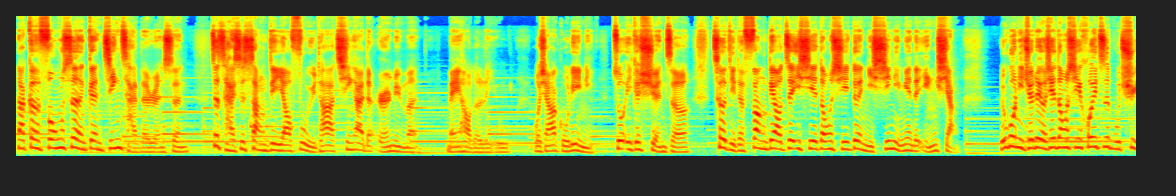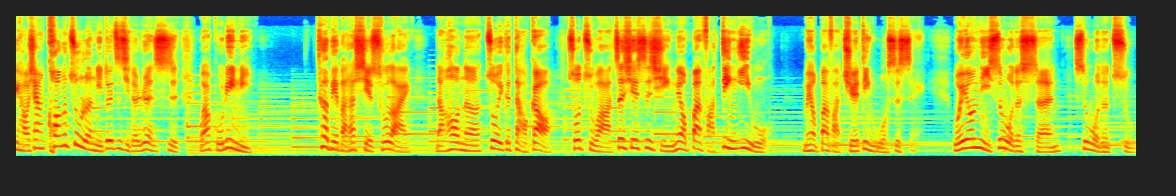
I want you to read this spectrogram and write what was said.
那更丰盛、更精彩的人生。这才是上帝要赋予他亲爱的儿女们美好的礼物。我想要鼓励你做一个选择，彻底的放掉这一些东西对你心里面的影响。如果你觉得有些东西挥之不去，好像框住了你对自己的认识，我要鼓励你特别把它写出来。然后呢，做一个祷告，说主啊，这些事情没有办法定义我，没有办法决定我是谁，唯有你是我的神，是我的主，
